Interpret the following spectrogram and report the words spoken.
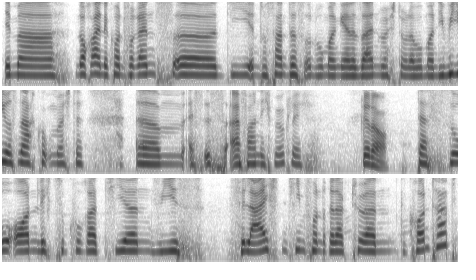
Immer noch eine Konferenz, äh, die interessant ist und wo man gerne sein möchte oder wo man die Videos nachgucken möchte. Ähm, es ist einfach nicht möglich, Genau. das so ordentlich zu kuratieren, wie es vielleicht ein Team von Redakteuren gekonnt hat.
